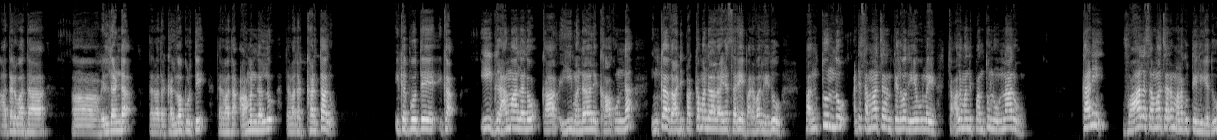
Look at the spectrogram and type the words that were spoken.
ఆ తర్వాత వెల్దండ, తర్వాత కల్వకుర్తి, తర్వాత ఆమన్గల్లు, తర్వాత కర్తాలు ఇకపోతే ఇక ఈ గ్రామాలలో కా ఈ మండలాలే కాకుండా ఇంకా వాటి పక్క మండలాలు అయినా సరే పర్వాలేదు. పంతుళ్ళు అంటే సమాచారం తెలియదు ఏ ఊర్లో చాలామంది పంతులు ఉన్నారు. కానీ వాళ్ళ సమాచారం మనకు తెలియదు.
